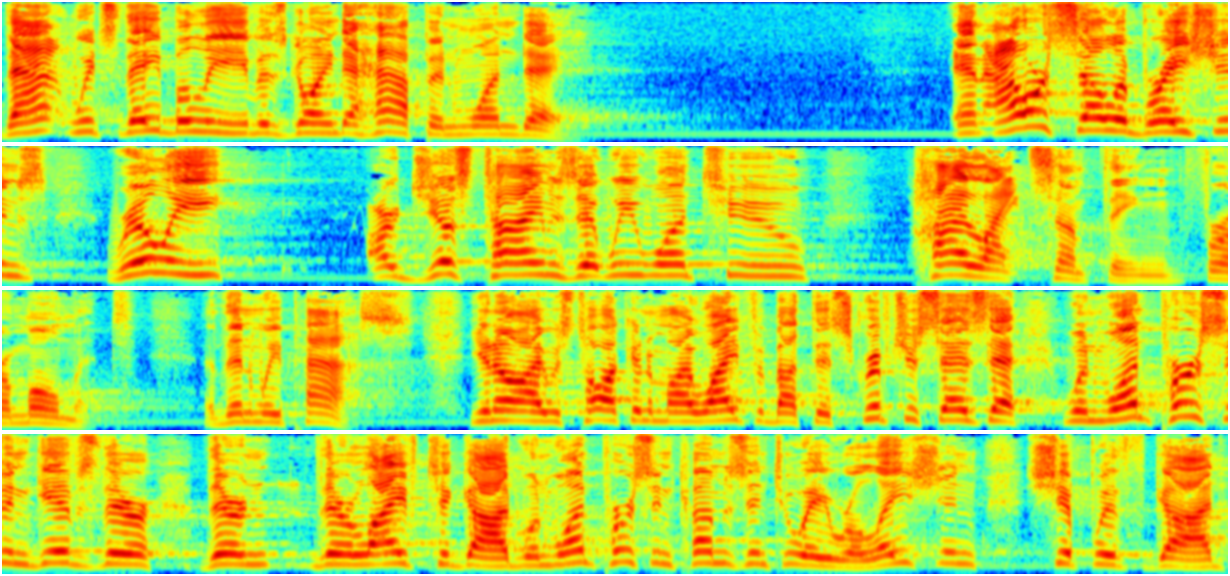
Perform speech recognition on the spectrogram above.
that which they believe is going to happen one day. And our celebrations really are just times that we want to highlight something for a moment, and then we pass. You know, I was talking to my wife about this. Scripture says that when one person gives their, their, their life to God, when one person comes into a relationship with God,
